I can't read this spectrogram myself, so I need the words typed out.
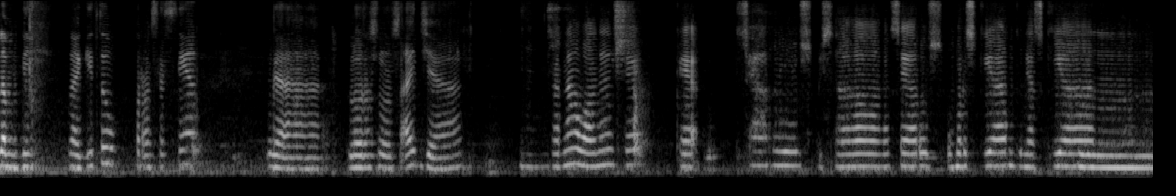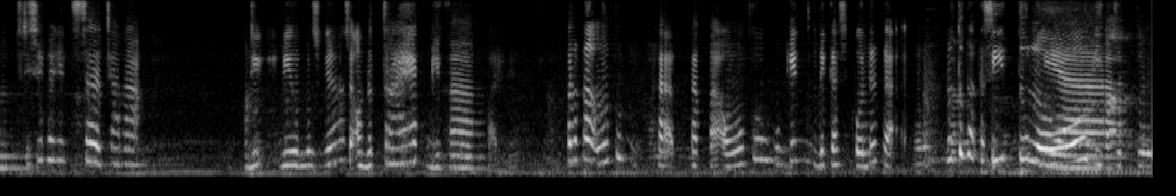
lebih lagi tuh prosesnya nggak lurus-lurus aja. Karena awalnya saya kayak saya harus bisa, saya harus umur sekian, punya sekian. Hmm. Jadi saya pengen secara di, di umur sekian masih on the track gitu. Ah. Padahal kalau lu tuh kata Allah tuh mungkin dikasih kode nggak, lu tuh gak ke situ loh, Iya. gitu tuh.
